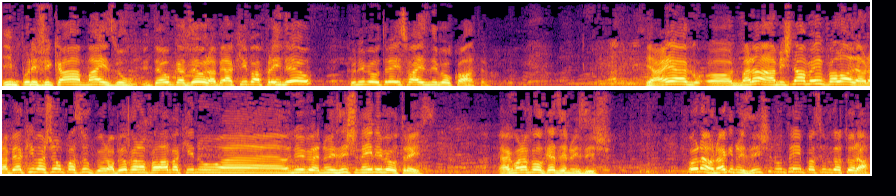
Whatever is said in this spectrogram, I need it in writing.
impurificar mais um. Então, quer dizer, o Rabi Akiva aprendeu que o nível 3 faz nível 4. E aí a, a, a Mishnah veio falar, olha, o Rabi Akiva achou um passo, o Rabi Akiva falava que no, uh, nível, não existe nem nível 3. E a Gemara falou, quer dizer, não existe. Falou, não, não é que não existe, não tem passo da Torá.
